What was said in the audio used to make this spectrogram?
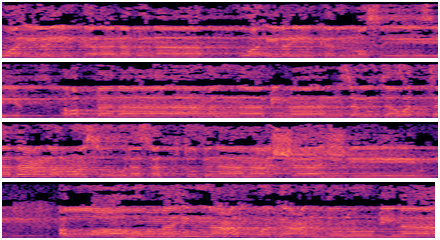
وإليك أنبنا وإليك المصير. ربنا آمنا بما أنزلت واتبعنا الرسول فاكتبنا مع الشاهدين. اللهم إن عفوك عن ذنوبنا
